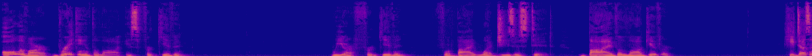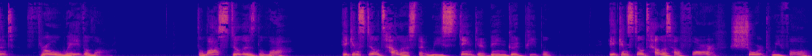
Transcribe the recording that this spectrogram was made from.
all of our breaking of the law is forgiven we are forgiven for by what Jesus did, by the lawgiver. He doesn't throw away the law. The law still is the law. It can still tell us that we stink at being good people. It can still tell us how far short we fall.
